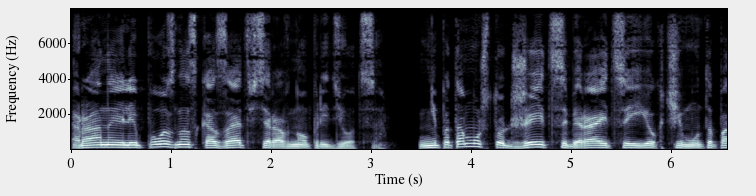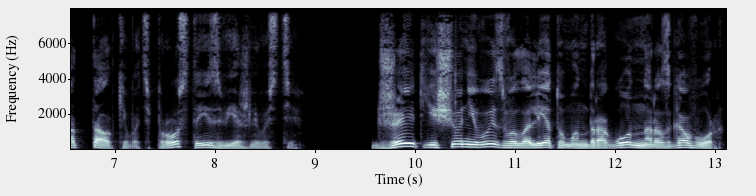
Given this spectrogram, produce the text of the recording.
Рано или поздно сказать все равно придется. Не потому, что Джейд собирается ее к чему-то подталкивать, просто из вежливости. Джейд еще не вызвала Лету Мандрагон на разговор,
